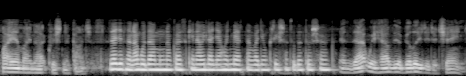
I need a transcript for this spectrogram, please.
why am I not Krishna conscious? Az egyetlen aggodalmunknak az kéne, hogy legyen, hogy miért nem vagyunk Krishna tudatosak. And that we have the ability to change.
